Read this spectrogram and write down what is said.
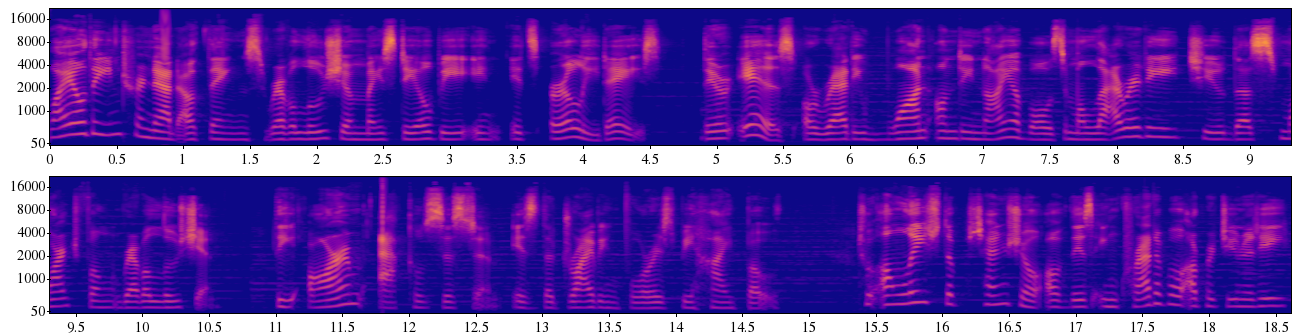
While the Internet of Things revolution may still be in its early days, there is already one undeniable similarity to the smartphone revolution. The ARM ecosystem is the driving force behind both. To unleash the potential of this incredible opportunity,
